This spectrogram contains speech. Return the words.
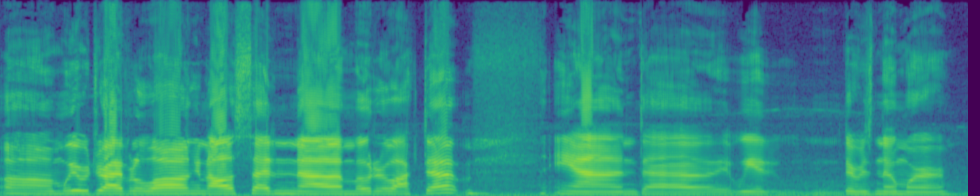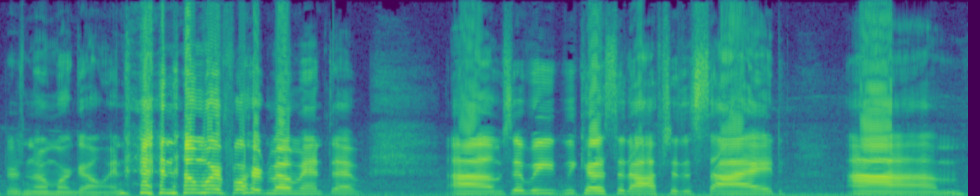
um, we were driving along, and all of a sudden, uh, motor locked up and uh, we there was no more there's no more going, no more forward momentum. Um, so we, we coasted off to the side. Um,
